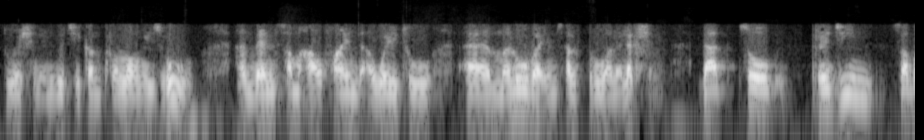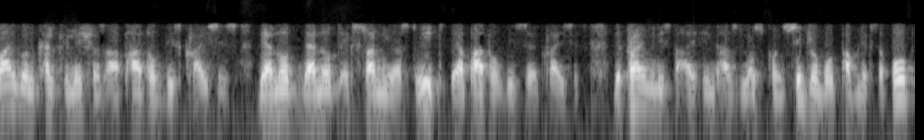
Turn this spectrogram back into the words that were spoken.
situation in which he can prolong his rule and then somehow find a way to uh, maneuver himself through an election, that so regime survival calculations are part of this crisis. They are not, they are not extraneous to it. They are part of this uh, crisis. The Prime Minister, I think, has lost considerable public support,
